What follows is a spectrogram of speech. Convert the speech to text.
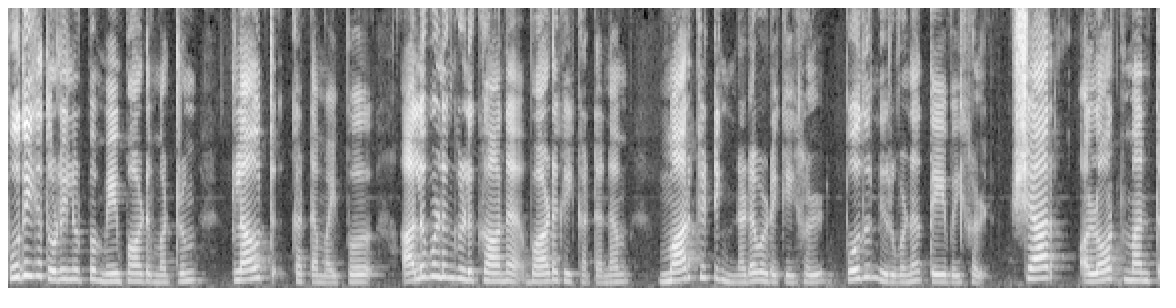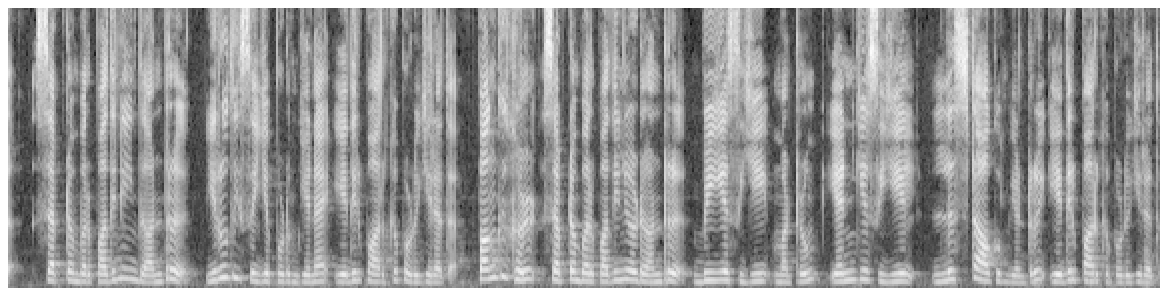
புதிய தொழில்நுட்ப மேம்பாடு மற்றும் கிளவுட் கட்டமைப்பு அலுவலங்களுக்கான வாடகை கட்டணம் மார்க்கெட்டிங் நடவடிக்கைகள் பொது நிறுவன தேவைகள். ஷேர் அலாட்மெண்ட் செப்டம்பர் பதினைந்து அன்று இறுதி செய்யப்படும் என எதிர்பார்க்கப்படுகிறது. பங்குகள் செப்டம்பர் பதினேழு அன்று பிஎஸ்இ மற்றும் என்எஸ்இயில் லிஸ்ட் ஆகும் என்று எதிர்பார்க்கப்படுகிறது.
